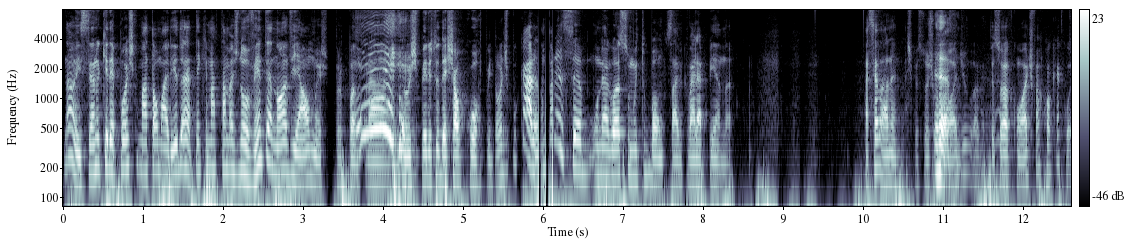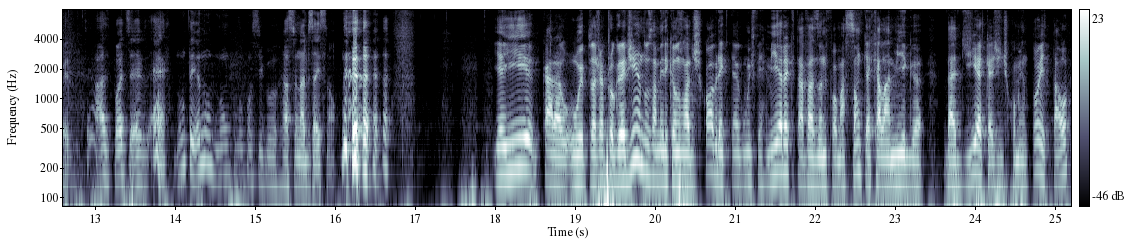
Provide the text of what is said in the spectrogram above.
Não, e sendo que depois que matar o marido, ela tem que matar mais 99 almas pro, pra, pra, pro espírito deixar o corpo. Então, tipo, cara, não parece ser um negócio muito bom, sabe? Que vale a pena. Mas sei lá, né? As pessoas com É. ódio, a pessoa com ódio faz qualquer coisa. Sei lá, pode ser. É, não tem, eu não, não, não consigo racionalizar isso, não. E aí, cara, o episódio vai progredindo, os americanos lá descobrem que tem alguma enfermeira que tá vazando informação, que é aquela amiga da Dia que a gente comentou e tal.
